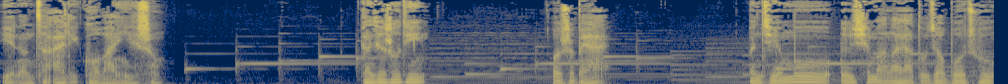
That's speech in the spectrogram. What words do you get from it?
也能在爱里过完一生。感谢收听，我是北海。本节目由喜马拉雅独家播出。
